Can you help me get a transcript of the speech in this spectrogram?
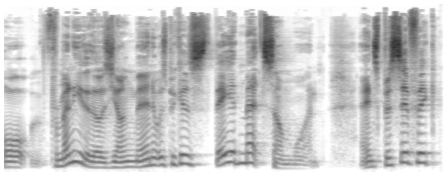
Well, for many of those young men, it was because they had met someone. And specific,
